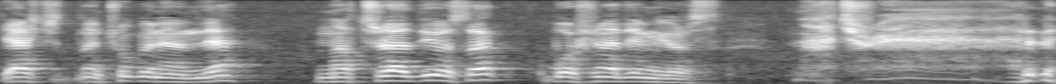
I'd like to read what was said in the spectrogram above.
Gerçekten çok önemli. Natural diyorsak boşuna demiyoruz. Natural.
